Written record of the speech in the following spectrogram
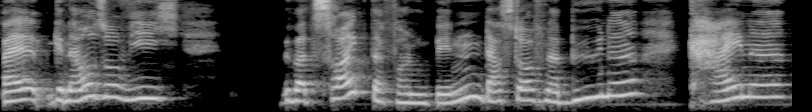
Weil genauso wie ich überzeugt davon bin, dass du auf einer Bühne keine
